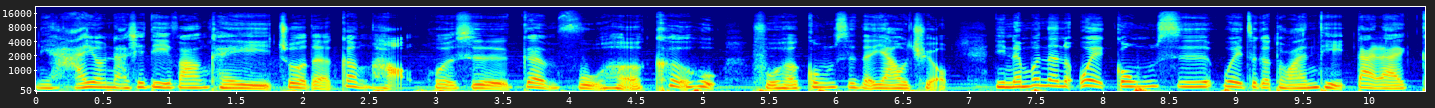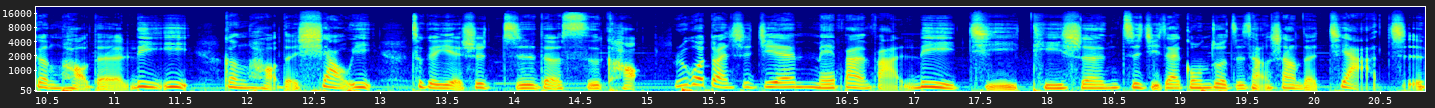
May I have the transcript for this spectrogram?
你还有哪些地方可以做得更好，或者是更符合客户、符合公司的要求？你能不能为公司、为这个团体带来更好的利益、更好的效益？这个也是值得思考。如果短时间没办法立即提升自己在工作职场上的价值，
